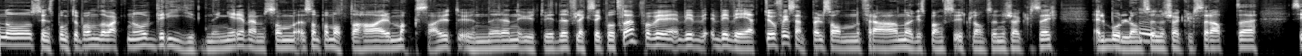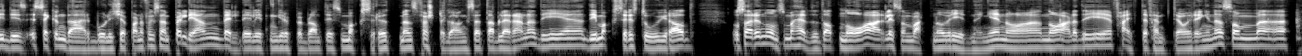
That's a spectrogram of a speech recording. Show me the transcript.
noen synspunkter på om det har vært noen vridninger i hvem som, som på en måte har maksa ut under en utvidet fleksikvote? For vi, vi, vi vet jo f.eks. sånn fra Norges Banks utlånsundersøkelser eller boliglånsundersøkelser at uh, de sekundærboligkjøperne f.eks. de er en veldig liten gruppe blant de som makser ut, mens førstegangsetablererne de, de makser i stor grad. Og så er det noen som har hevdet at nå har det liksom vært noen vridninger, nå, nå er det de feite 50-åringene som, eh,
